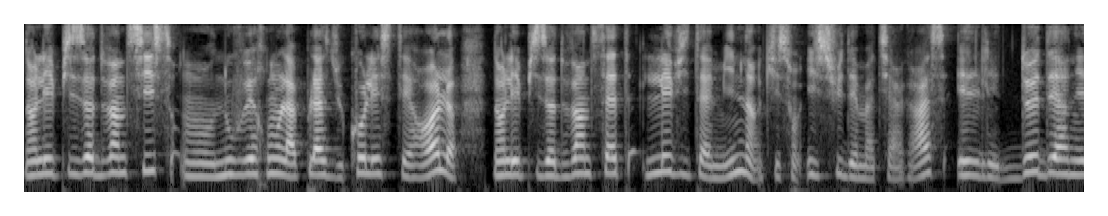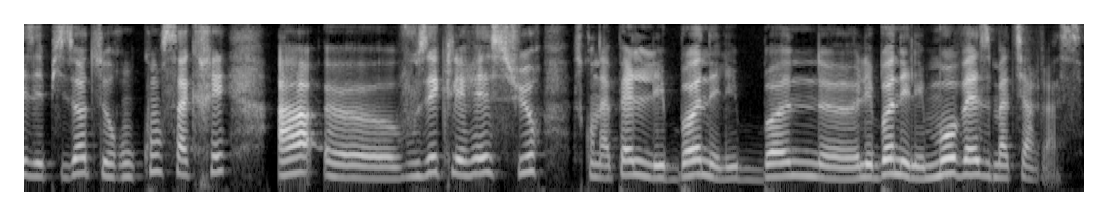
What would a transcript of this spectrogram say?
Dans l'épisode 26, on, nous verrons la place du cholestérol. Dans l'épisode 27, les vitamines qui sont issues des matières grasses. Et les deux derniers épisodes seront consacrés à euh, vous éclairer sur ce qu'on appelle les bonnes et les bonnes, euh, les bonnes et les mauvaises matières grasses.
